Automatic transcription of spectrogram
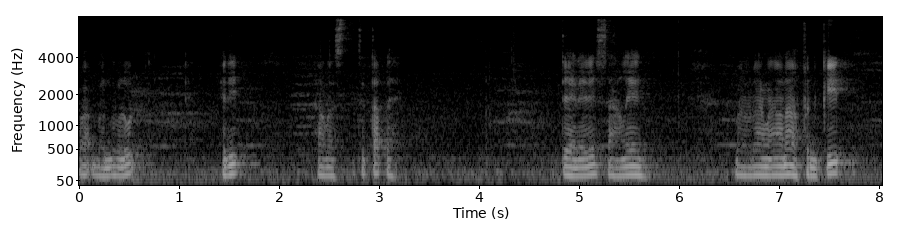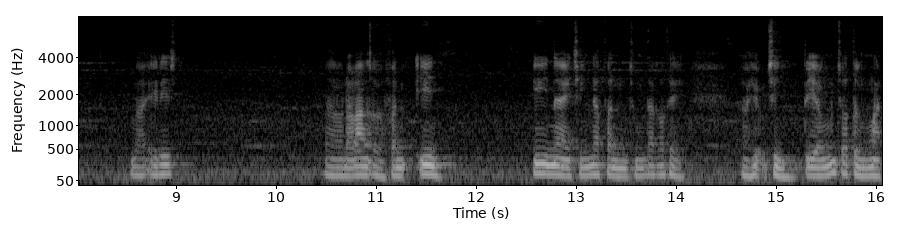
Các bạn bấm vào nút edit hoặc là setup này. Đèn edit sáng lên. Và đang là phần kit và edit à, nó đang ở phần in. In này chính là phần chúng ta có thể uh, hiệu chỉnh tiếng cho từng mặt.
